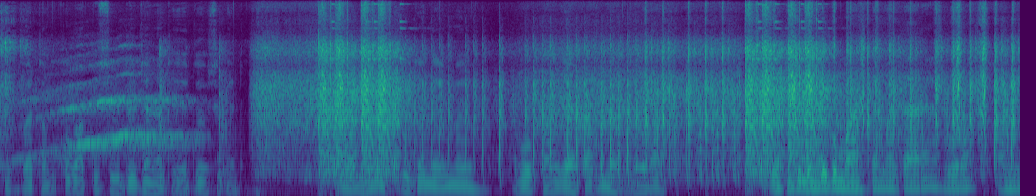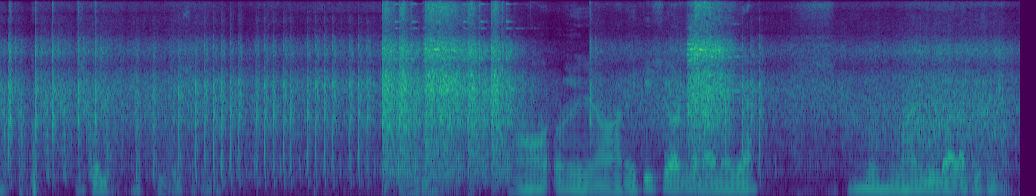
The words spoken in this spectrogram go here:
एक बार तो हमको वापस उधर जाना चाहिए, दो सेकेंड में वो कहाँ गया पार्टनर हो रहा वो किसी बंदे को मारता मारता आ रहा है, हो रहा हमें, इसको, दो सेकेंड हाँ अरे यार, एक ही शॉट में डाउन हो गया। मार भी डाला किसी ने।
